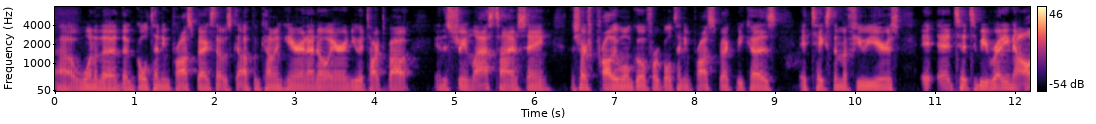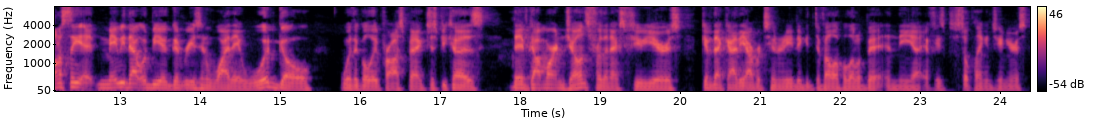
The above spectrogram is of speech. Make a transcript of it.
uh, one of the the goaltending prospects that was up and coming here. And I know Aaron, you had talked about in the stream last time saying the Sharks probably won't go for a goaltending prospect because it takes them a few years it, it, to, to be ready. Now, honestly, it, maybe that would be a good reason why they would go with a goalie prospect, just because they've got Martin Jones for the next few years. Give that guy the opportunity to develop a little bit in the uh, if he's still playing in juniors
